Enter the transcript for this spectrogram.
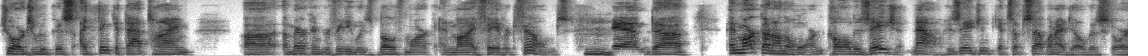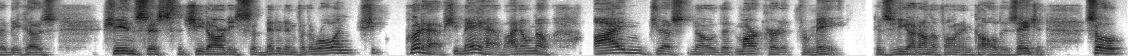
George Lucas. I think at that time, uh, American Graffiti was both Mark and my favorite films Hmm. and uh, and Mark got on the horn, called his agent. Now his agent gets upset when I tell this story because she insists that she'd already submitted him for the role, and she could have, she may have, I don't know. I just know that Mark heard it from me because he got on the phone and called his agent. So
